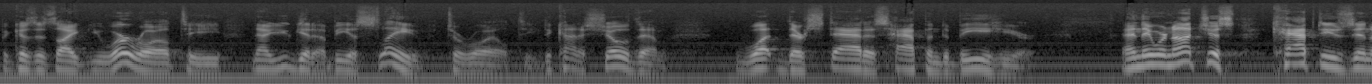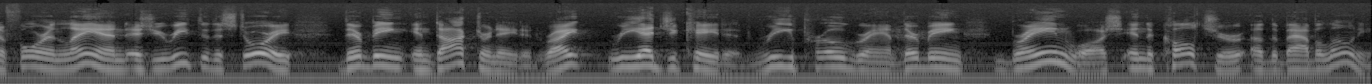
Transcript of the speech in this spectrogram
Because it's like you were royalty, now you get to be a slave to royalty to kind of show them what their status happened to be here. And they were not just captives in a foreign land. As you read through the story, they're being indoctrinated, right? Re educated, reprogrammed. They're being brainwashed in the culture of the Babylonians.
